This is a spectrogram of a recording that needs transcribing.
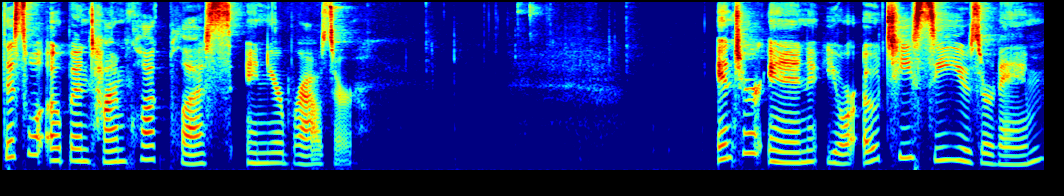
This will open Time Clock Plus in your browser. Enter in your OTC username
